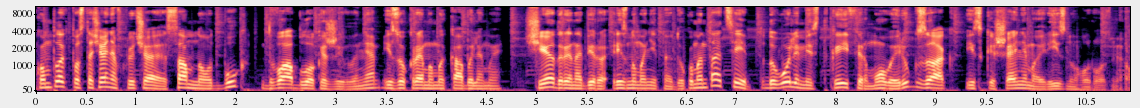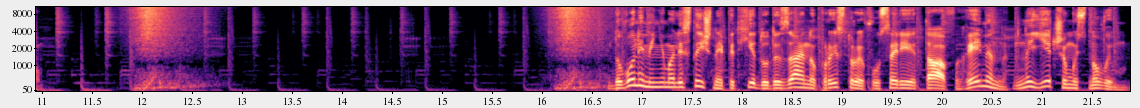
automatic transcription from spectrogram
Комплект постачання включає сам ноутбук, два блоки живлення із окремими кабелями, щедрий набір різноманітної документації та доволі місткий фірмовий рюкзак із кишенями різного розміру. Доволі мінімалістичний підхід до дизайну пристроїв у серії TUF Gaming не є чимось новим,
